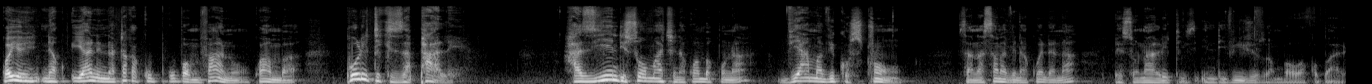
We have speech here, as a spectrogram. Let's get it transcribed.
Kwa hiyo na, yani nataka kupa mfano kwamba politics za pale haziendi so much na kwamba kuna vyama viko strong sana sana, vinakwenda na personalities individuals ambao wako pale.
